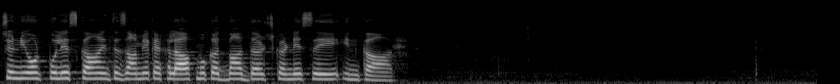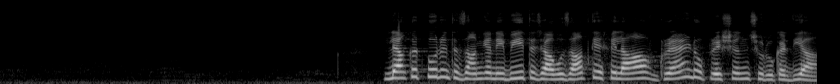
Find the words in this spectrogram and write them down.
چنیوٹ پولیس کا انتظامیہ کے خلاف مقدمہ درج کرنے سے انکار۔ لیاقت پور انتظامیہ نے بھی تجاوزات کے خلاف گرینڈ آپریشن شروع کر دیا۔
